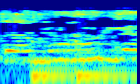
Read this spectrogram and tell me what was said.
的沐浴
